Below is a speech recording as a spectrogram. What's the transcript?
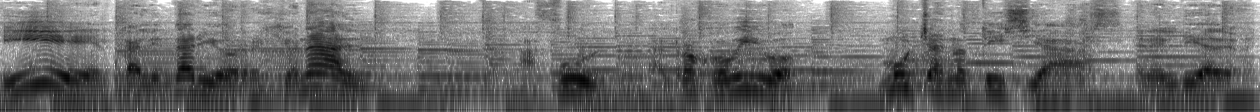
y el calendario regional a full, al rojo vivo, muchas noticias en el día de hoy.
